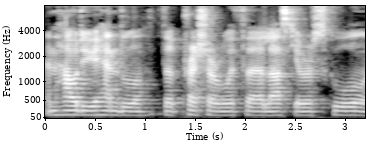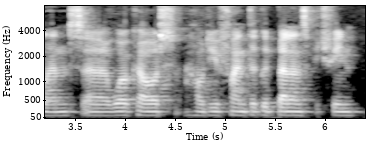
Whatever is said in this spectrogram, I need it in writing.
And how do you handle the pressure with uh, last year of school and uh, workout? How do you find the good balance between?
